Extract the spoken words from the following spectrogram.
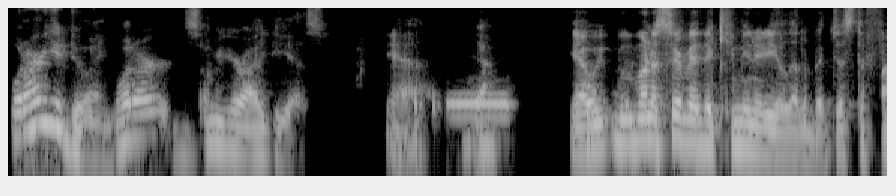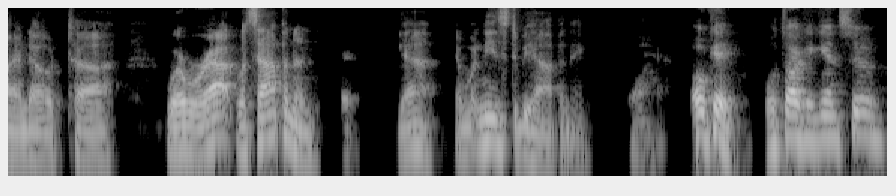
what are you doing? What are mm-hmm. some of your ideas? Yeah. Yeah. Yeah. We, we want to survey the community a little bit just to find out uh, where we're at, what's happening. Yeah. And what needs to be happening. Okay. We'll talk again soon.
